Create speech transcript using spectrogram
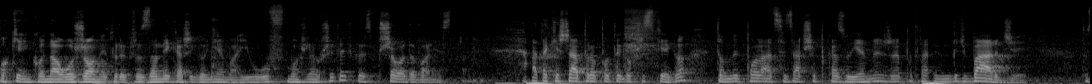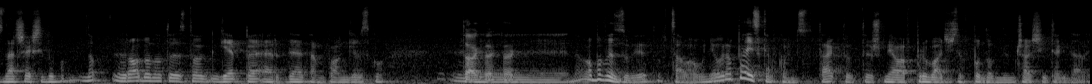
okienko nałożone, które przez zamykasz i go nie ma i uf, można uczytać, tylko jest przeładowanie stron. A tak jeszcze a propos tego wszystkiego, to my Polacy zawsze pokazujemy, że potrafimy być bardziej. To znaczy, jak się by, no RODO, no to jest to GPRD tam po angielsku. Tak, tak, tak. Eee, No, obowiązuje to cała Unia Europejska w końcu, tak? To też miała wprowadzić to w podobnym czasie i tak dalej.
